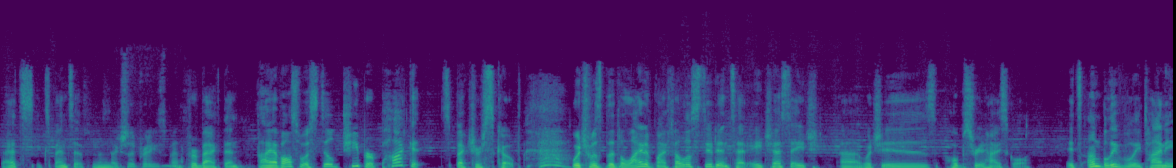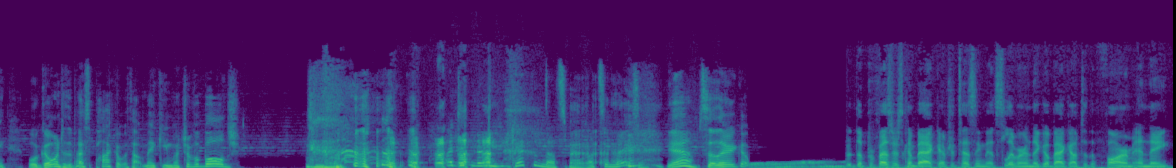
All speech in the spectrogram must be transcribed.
that's expensive It's actually pretty expensive. for back then. I have also a still cheaper pocket spectroscope, which was the delight of my fellow students at HSH, uh, which is Hope Street High School. It's unbelievably tiny, will go into the vest pocket without making much of a bulge. I didn't know you could get them that small. That's amazing. Yeah, so there you go. But the professors come back after testing that sliver, and they go back out to the farm, and they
